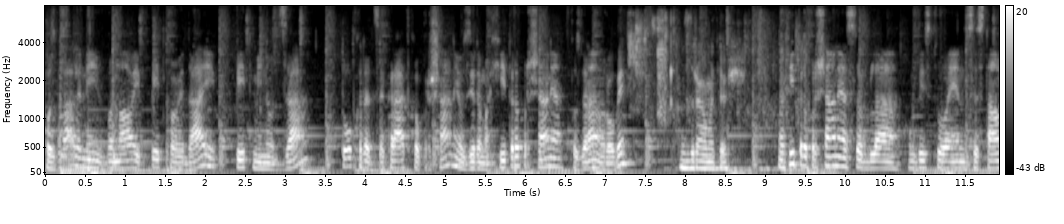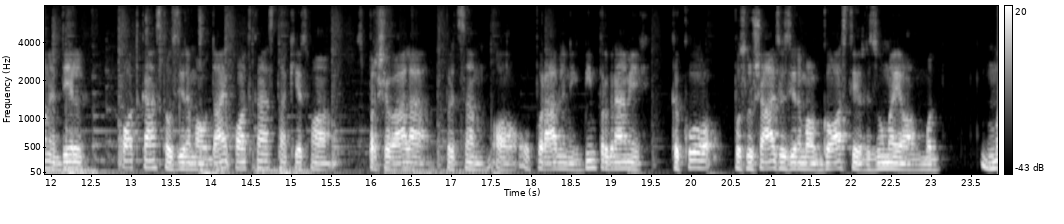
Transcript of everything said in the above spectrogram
Pozdravljeni v novi petkovi daji, pet minut za, tokrat za kratko vprašanje oziroma hitro vprašanje. Pozdravljen, Robi. Zdravo, Mateš. No, hitro vprašanje so bila v bistvu en sestavni del podcasta oziroma oddaj podcasta, kjer smo spraševali predvsem o uporabljenih BIM programih, kako poslušalci oziroma gosti razumejo M,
